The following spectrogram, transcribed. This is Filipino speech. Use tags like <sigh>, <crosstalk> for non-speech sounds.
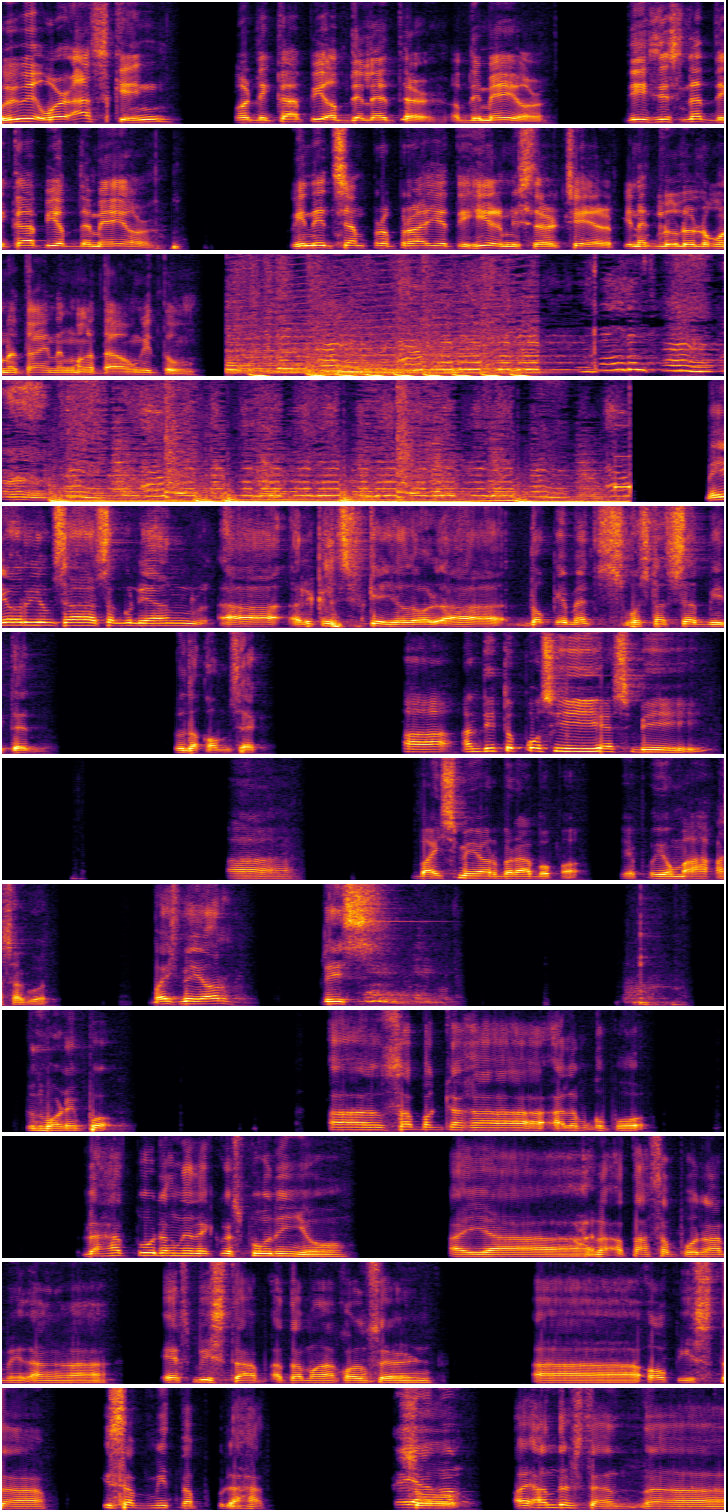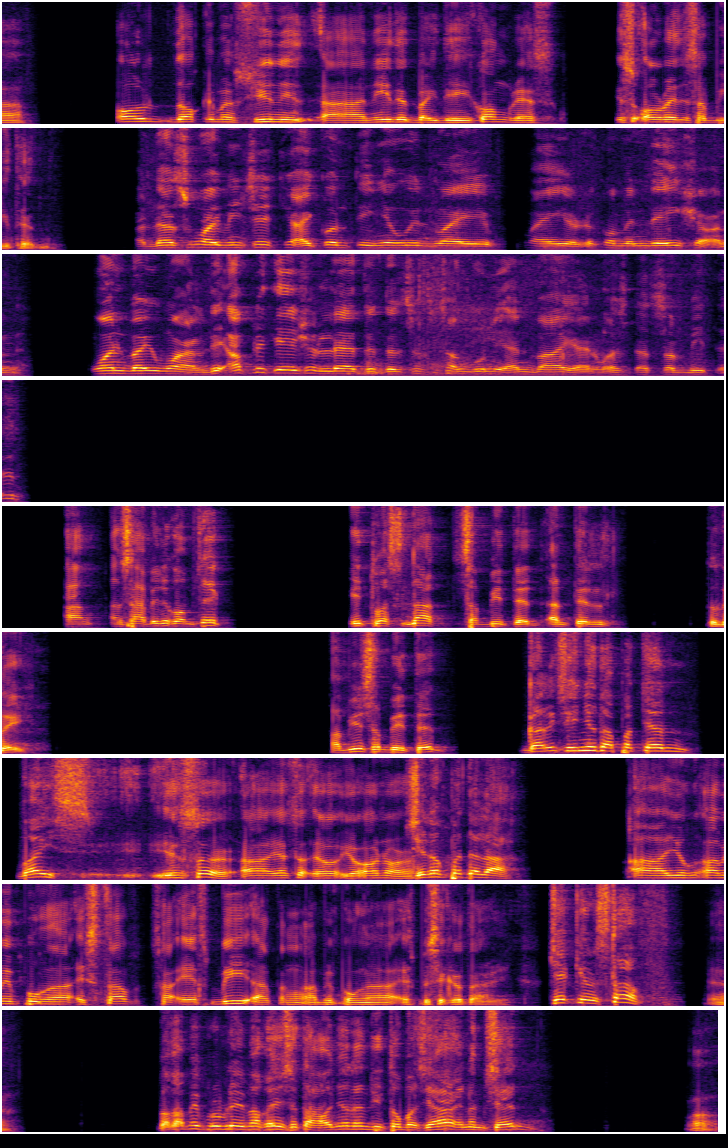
we were asking for the copy of the letter of the mayor. This is not the copy of the mayor. We need some propriety here, Mr. Chair. Pinaglululoko na tayo ng mga taong ito. Mayor, yung sa sangguniang uh, reclassification or uh, documents was not submitted to the COMSEC. Ah, andito po si SB ah, Vice Mayor Bravo po. Siya po yung makakasagot. Vice Mayor, please. Good morning po. Ah, sa pagkakaalam ko po, lahat po ng nirequest po ninyo ay ah, naatasan po namin ang ah, SB staff at ang mga concern ah, office na isubmit na po lahat. Kaya so, nga, I understand na all documents you need, ah, needed by the Congress is already submitted. and that's why, Mr. Chair, I continue with my my recommendation. One by one, the application letter to sa Sangguniang Bayan was that submitted? Ang, ang sabi ni COMSEC, it was not submitted until today. Have you submitted? Galing sa inyo dapat yan, Vice. Yes, sir. Ah, yes, sir, Your, Your Honor. Sinong padala? Ah, yung aming pong ah, staff sa SB at ang aming pong ah, SB Secretary. Check your stuff. Yeah. Baka may problema kayo sa tao niya. Nandito ba siya? Eh, nag-send? Ah.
